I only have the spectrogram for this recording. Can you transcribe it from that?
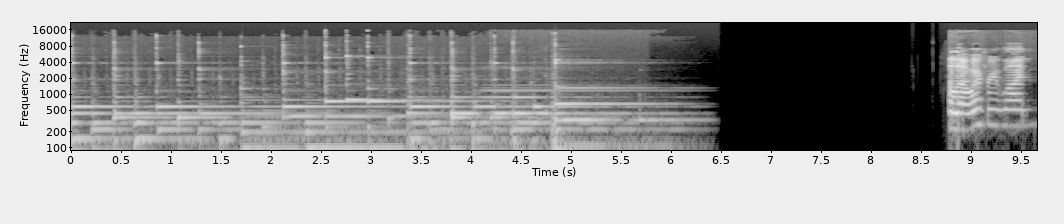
Hello, everyone.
